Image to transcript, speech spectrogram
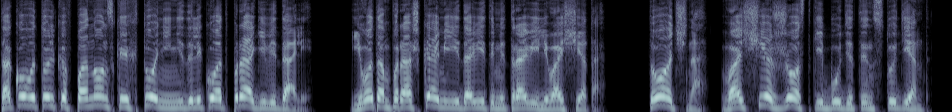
Такого только в Панонской хтоне недалеко от Праги видали. Его там порошками ядовитыми травили вообще-то. Точно, вообще жесткий будет инстудент.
